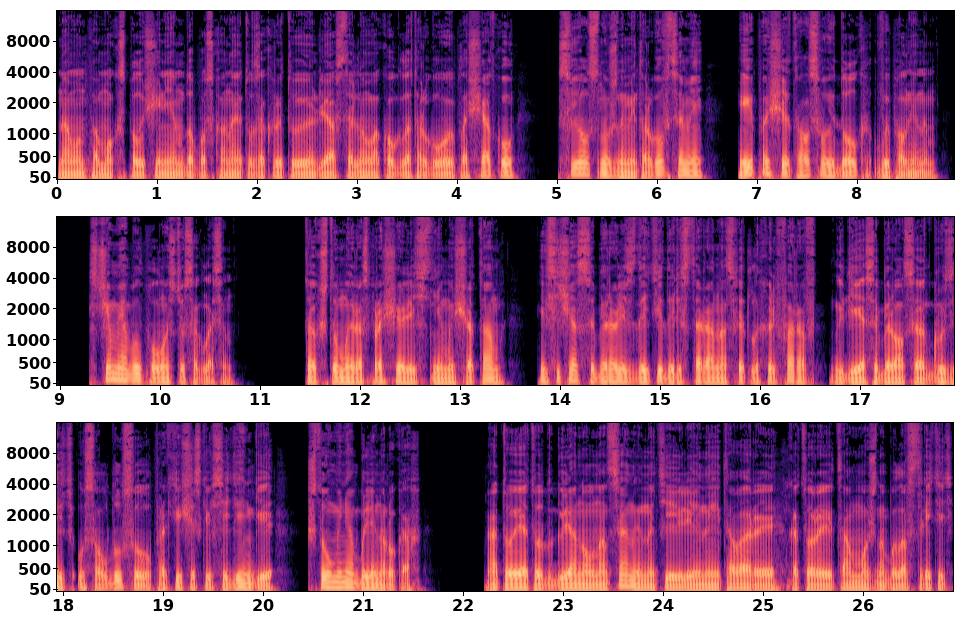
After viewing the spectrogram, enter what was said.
Нам он помог с получением допуска на эту закрытую для остального Когла торговую площадку, свел с нужными торговцами и посчитал свой долг выполненным, с чем я был полностью согласен. Так что мы распрощались с ним еще там, и сейчас собирались дойти до ресторана «Светлых эльфаров», где я собирался отгрузить у Салдусу практически все деньги, что у меня были на руках. А то я тут глянул на цены на те или иные товары, которые там можно было встретить,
